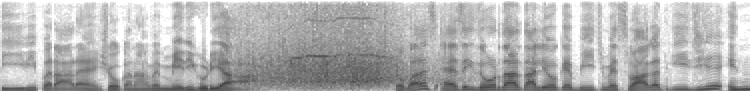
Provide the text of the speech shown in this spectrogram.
टीवी पर आ रहे हैं। शो का नाम है मेरी गुड़िया। तो बस ऐसे ही जोरदार तालियों के बीच में स्वागत कीजिए इन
